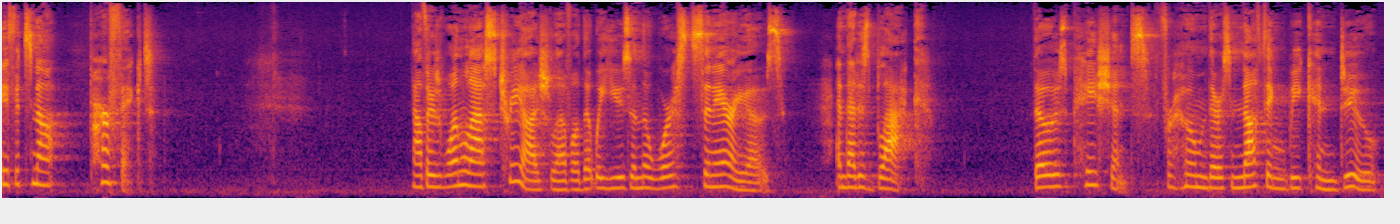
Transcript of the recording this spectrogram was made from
if it's not perfect. Now, there's one last triage level that we use in the worst scenarios, and that is black. Those patients for whom there's nothing we can do,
